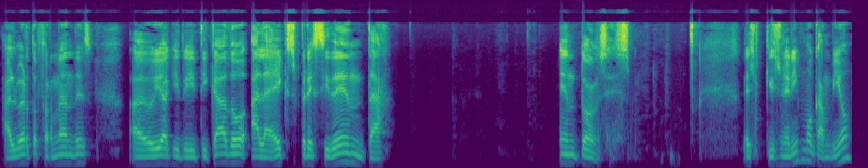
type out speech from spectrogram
Alberto Fernández había criticado a la expresidenta. Entonces, ¿el kirchnerismo cambió?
